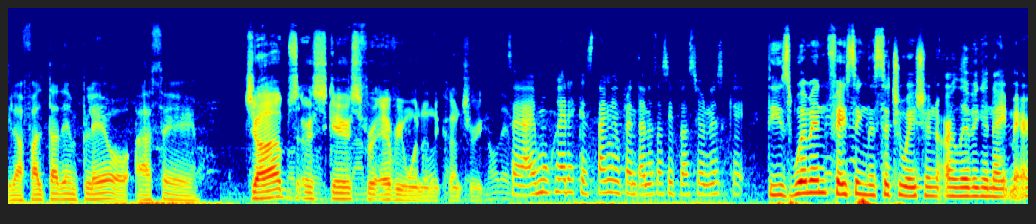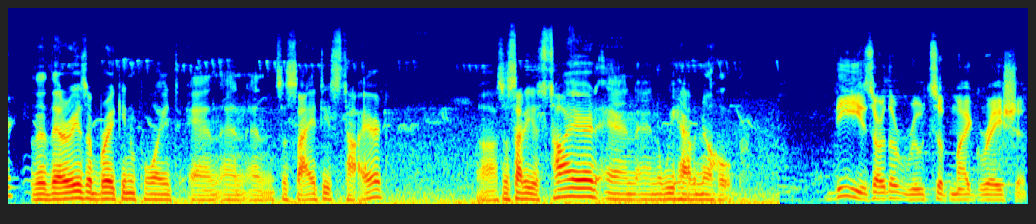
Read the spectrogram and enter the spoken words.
Y la falta de empleo hace Jobs are scarce for everyone in the country. O sea, hay mujeres que están enfrentando esas situaciones que These women facing this situation are living a nightmare. There- There is a breaking point, and, and, and society is tired. Uh, society is tired, and, and we have no hope. These are the roots of migration,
